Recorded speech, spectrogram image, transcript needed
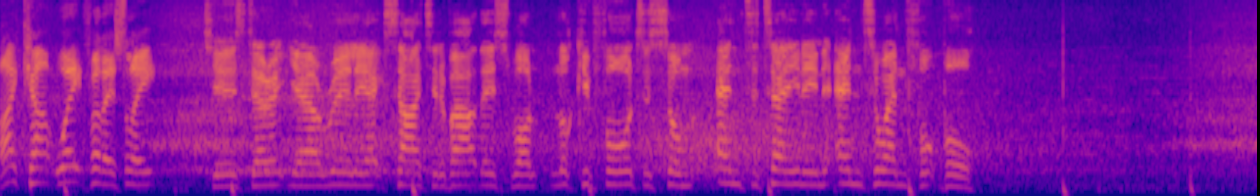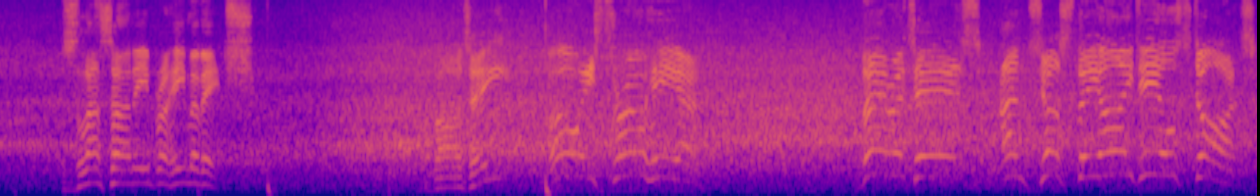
I can't wait for this, Lee. Cheers, Derek. Yeah, really excited about this one. Looking forward to some entertaining end-to-end -end football. Zlatan Ibrahimovic. Vardy. Oh, he's through here. There it is, and just the ideal start.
